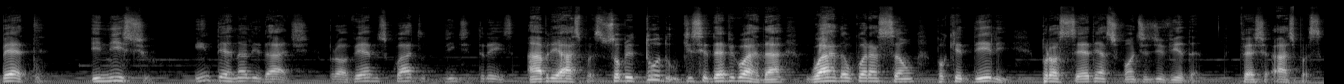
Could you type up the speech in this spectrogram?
Bet, início, internalidade. Provérbios 4, 23. Abre aspas. Sobretudo o que se deve guardar, guarda o coração, porque dele procedem as fontes de vida. Fecha aspas.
